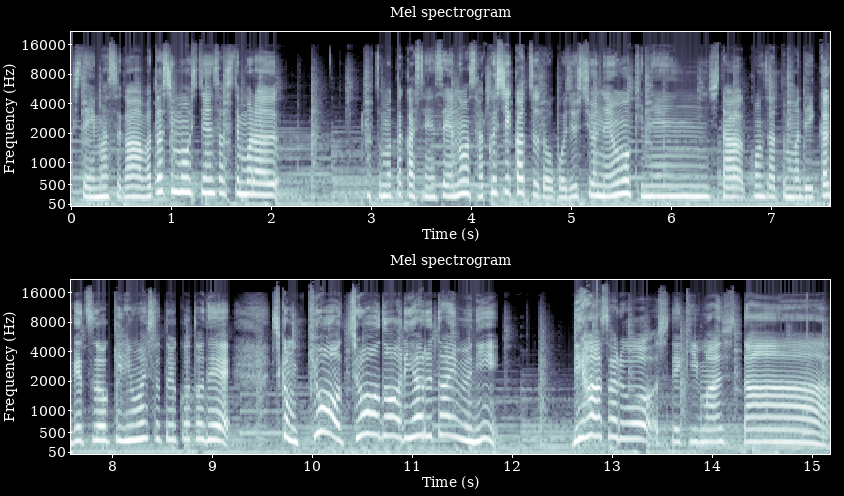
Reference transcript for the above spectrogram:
していますが私も出演させてもらう松本隆先生の作詞活動50周年を記念したコンサートまで1ヶ月を切りましたということでしかも今日ちょうどリアルタイムにリハーサルをしてきました。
